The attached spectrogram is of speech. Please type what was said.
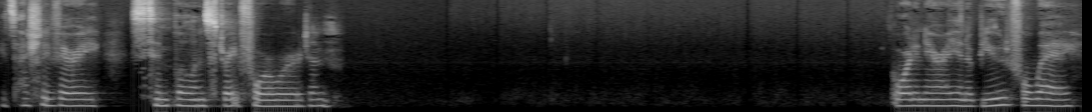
It's actually very simple and straightforward and ordinary in a beautiful way.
